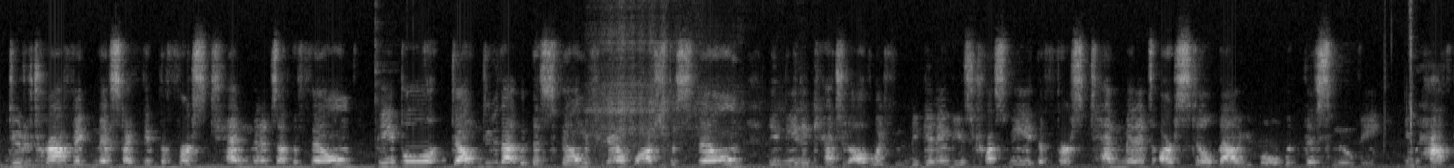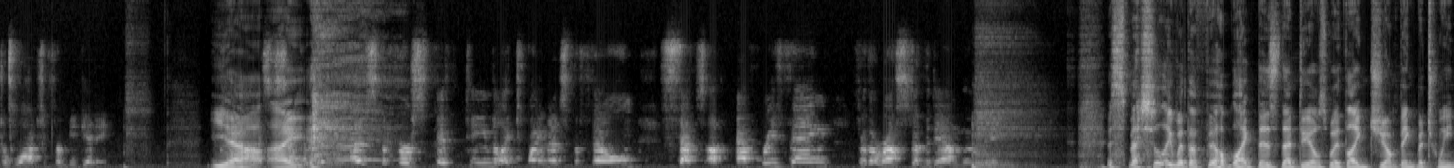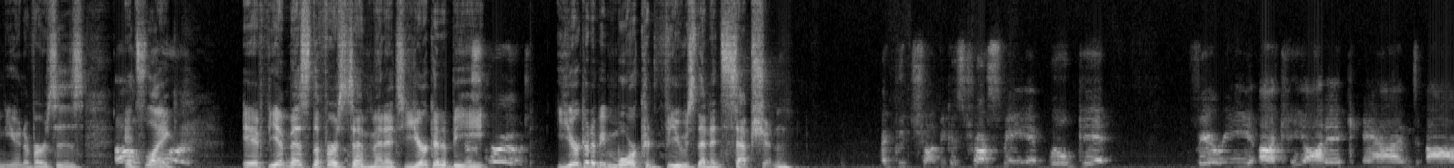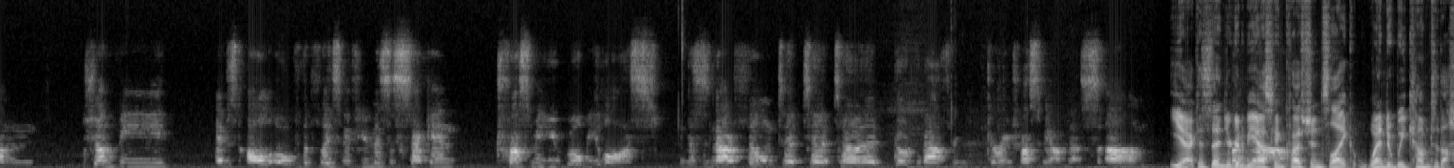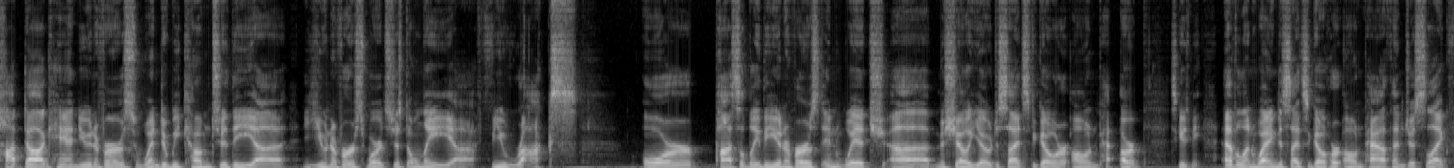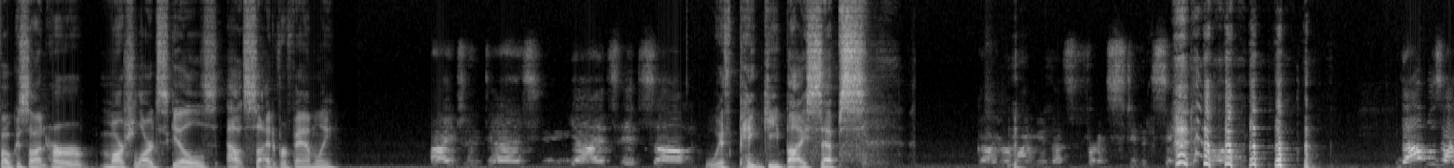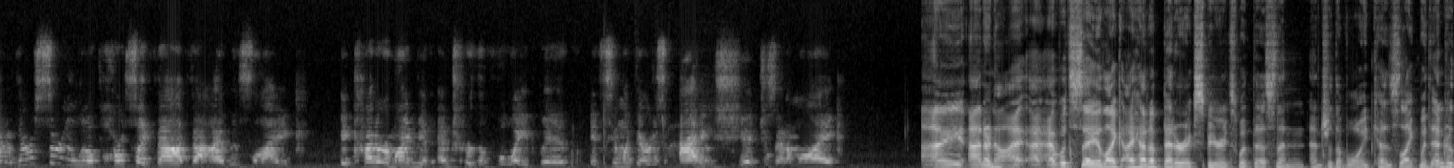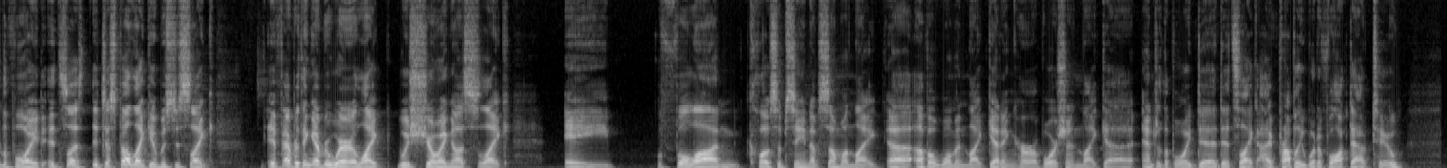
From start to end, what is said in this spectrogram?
due to traffic, missed, I think, the first 10 minutes of the film. People don't do that with this film. If you're going to watch this film, you need to catch it all the way from the beginning because, trust me, the first 10 minutes are still valuable with this movie. You have to watch it from beginning. Yeah, I Because the first 15 to like 20 minutes of the film sets up everything for the rest of the damn movie. especially with a film like this that deals with like jumping between universes. Oh, it's like if you miss the first 10 minutes, you're going to be you're going to be more confused than Inception. a good chunk because trust me, it will get very uh, chaotic and um, jumpy and just all over the place. And if you miss a second, trust me, you will be lost. This is not a film to, to, to go to the bathroom during. Trust me on this. Um, Yeah, because then you're going to be asking questions like, when did we come to the hot dog hand universe? When did we come to the uh, universe where it's just only a few rocks? Or possibly the universe in which uh, Michelle Yeoh decides to go her own path, or excuse me, Evelyn Wang decides to go her own path and just like focus on her martial arts skills outside of her family I uh, yeah, it's it's um. with pinky biceps. God, you remind me of that freaking stupid scene. Um, that was ac- there were certain little parts like that that I was like, it kind of reminded me of Enter the Void. With it seemed like they were just adding shit, just and I'm like, I I don't know. I I- would say like I had a better experience with this than Enter the Void because like with Enter the Void, it's just it just felt like it was just like if everything everywhere like was showing us like a full on close up scene of someone like uh, of a woman like getting her abortion like uh, Enter the Void did. It's like I probably would have walked out too.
